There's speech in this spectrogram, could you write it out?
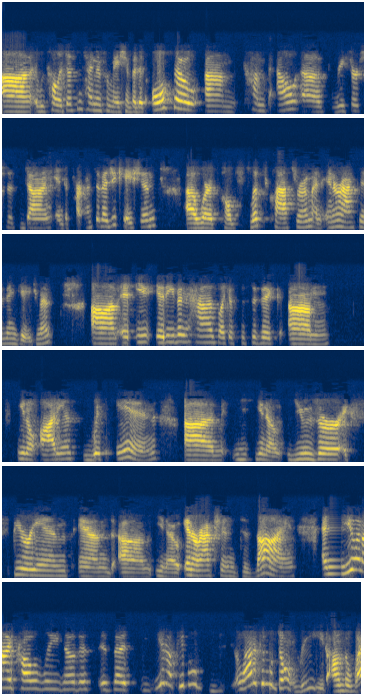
Uh, we call it just-in-time information, but it also um, comes out of research that's done in departments of education, uh, where it's called flipped classroom and interactive engagement. Um, it, it even has like a specific um, you know, audience within, um, you know, user experience and, um, you know, interaction design. And you and I probably know this is that, you know, people, a lot of people don't read on the web,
